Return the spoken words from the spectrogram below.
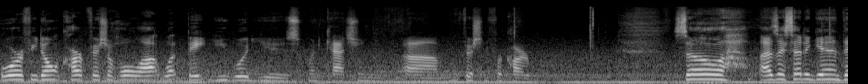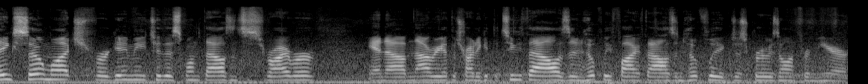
or if you don't carp fish a whole lot, what bait you would use when catching, um, fishing for carp. So, as I said again, thanks so much for getting me to this 1,000 subscriber. And um, now we have to try to get to 2,000, hopefully 5,000. Hopefully it just grows on from here.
